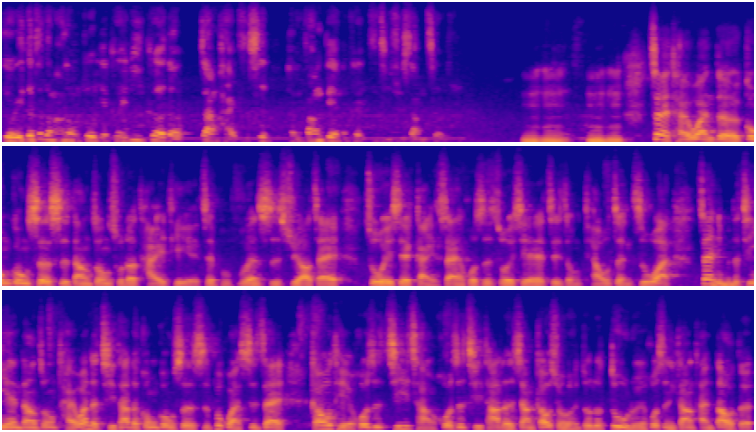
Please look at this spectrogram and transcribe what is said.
有一个这个马桶座，也可以立刻的让孩子是很方便的，可以自己去上厕所。嗯哼，嗯哼，在台湾的公共设施当中，除了台铁这部分是需要再做一些改善，或是做一些这种调整之外，在你们的经验当中，台湾的其他的公共设施，不管是在高铁或是机场，或是其他的像高雄有很多的渡轮，或是你刚刚谈到的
